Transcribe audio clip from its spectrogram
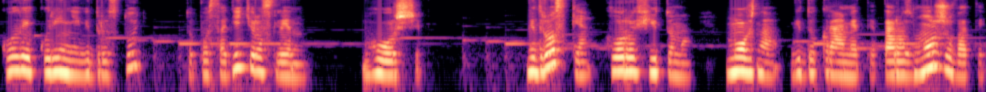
Коли коріння відростуть, то посадіть рослину в горщик. Відростки хлорофітома можна відокремити та розмножувати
